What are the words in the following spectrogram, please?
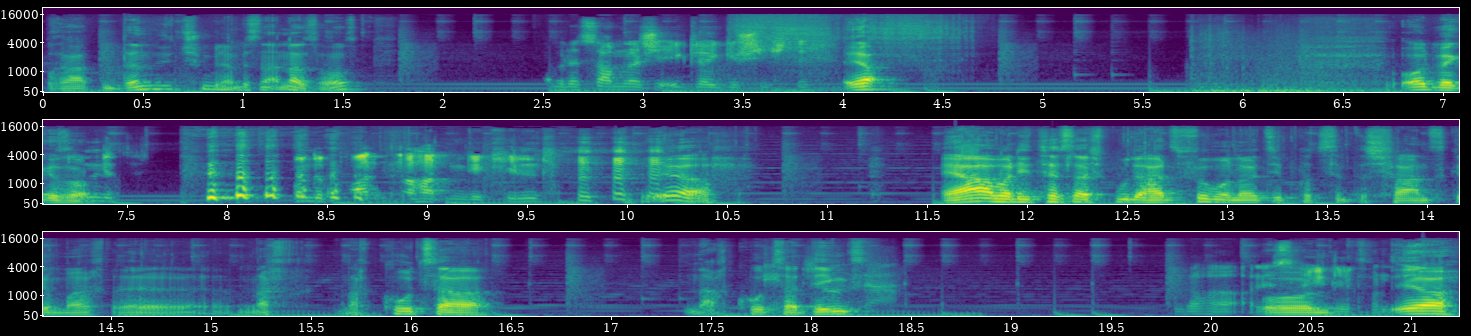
braten, dann sieht es schon wieder ein bisschen anders aus. Aber der Sammler ist eh gleich Geschichte. Ja. Und weg ist er. Und, jetzt- und der Panzer hat ihn gekillt. Ja. Ja, aber die Tesla-Spule hat 95% des Schadens gemacht. Äh, nach, nach kurzer, nach kurzer Dings. Daher alles Regel Und von ja.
